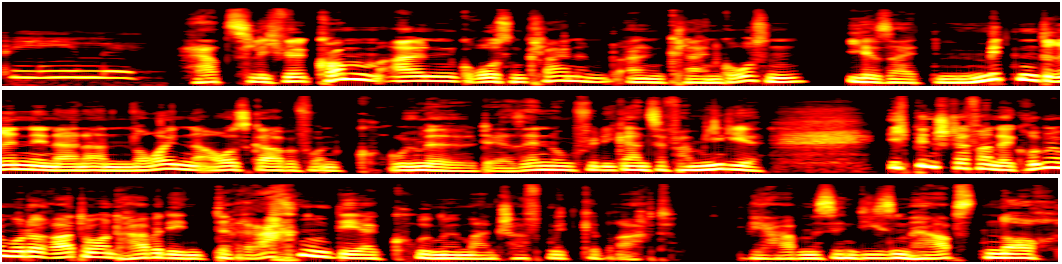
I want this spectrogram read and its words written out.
Krümel. Herzlich willkommen allen großen Kleinen und allen kleinen Großen. Ihr seid mittendrin in einer neuen Ausgabe von Krümel, der Sendung für die ganze Familie. Ich bin Stefan, der Krümel-Moderator und habe den Drachen der Krümelmannschaft mitgebracht. Wir haben es in diesem Herbst noch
